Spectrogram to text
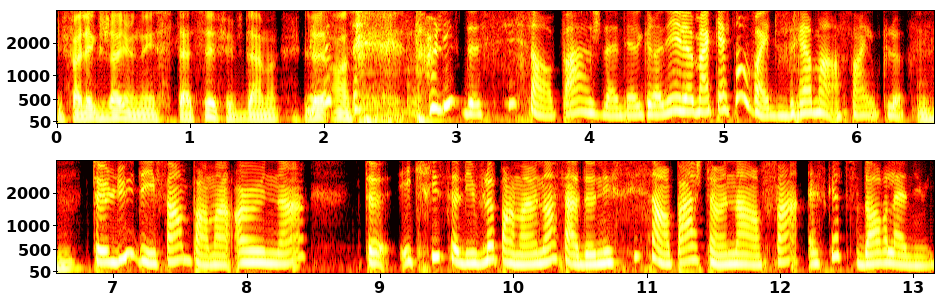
Il fallait que j'aille un incitatif, évidemment. Là, Là, en- c'est un livre de 600 pages, Daniel Grenier. Là, ma question va être vraiment simple. là. Mhm. T'as lu des femmes pendant un an, t'as écrit ce livre-là pendant un an, ça a donné 600 pages, t'as un enfant. Est-ce que tu dors la nuit?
